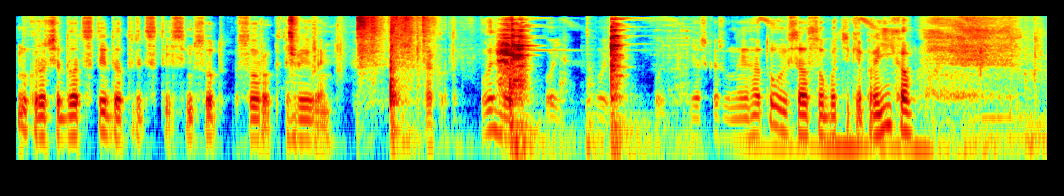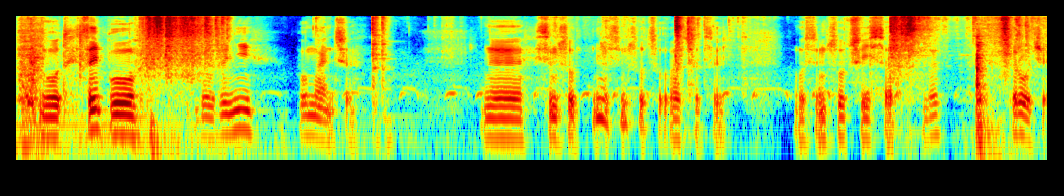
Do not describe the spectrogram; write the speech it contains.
ну, коротше, 20 до 30, 740 гривень. Так от. Виглядає. Ой, ой, ой. Я ж кажу, не готувався особо, тільки приїхав. От, цей по довжині поменше. Е, 700, ні, 740, а цей. 860, да? Коротше,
